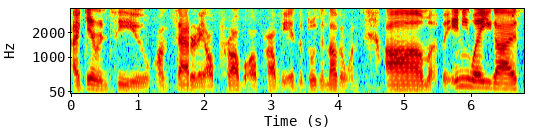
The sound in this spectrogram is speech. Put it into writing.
I guarantee you on Saturday I'll prob I'll probably end up doing another one. Um, but anyway, you guys,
